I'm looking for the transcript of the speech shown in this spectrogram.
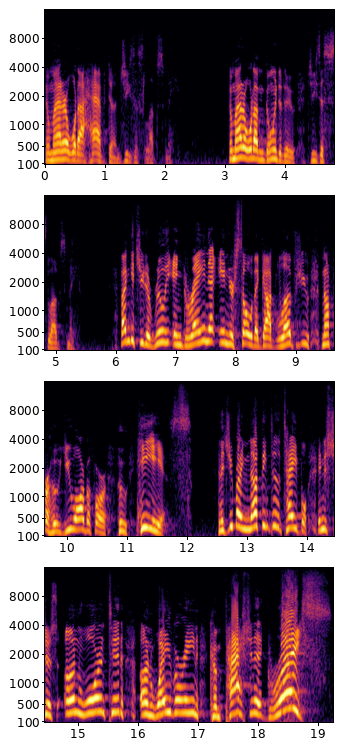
No matter what I have done, Jesus loves me. No matter what I'm going to do, Jesus loves me. If I can get you to really ingrain that in your soul that God loves you, not for who you are, but for who He is, and that you bring nothing to the table, and it's just unwarranted, unwavering, compassionate grace.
